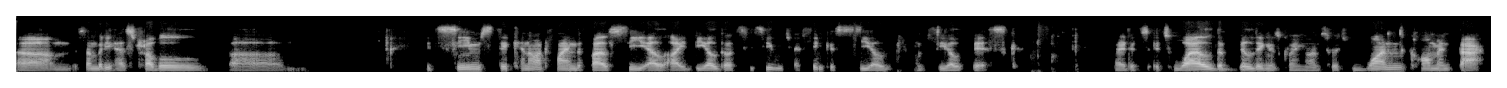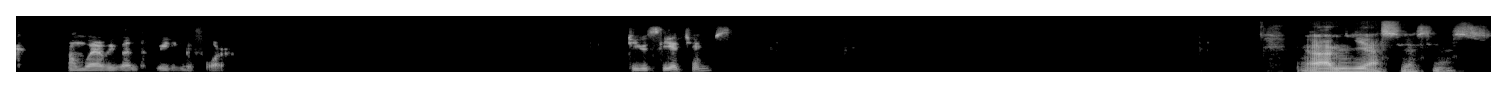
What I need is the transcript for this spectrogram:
Um, somebody has trouble. Um, it seems they cannot find the file clideal.cc, which I think is cl from clvisc. Right, it's it's while the building is going on, so it's one comment back from where we were reading before. Do you see it, James? Um, yes, yes, yes.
